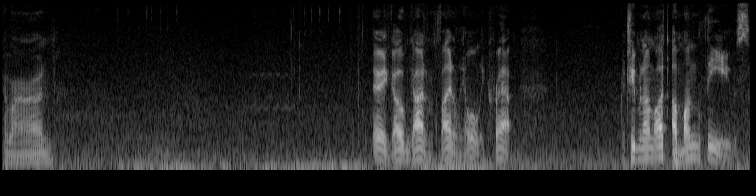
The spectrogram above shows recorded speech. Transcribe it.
Come on. There you go, got him, finally, holy crap. Achievement unlocked, Among Thieves.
